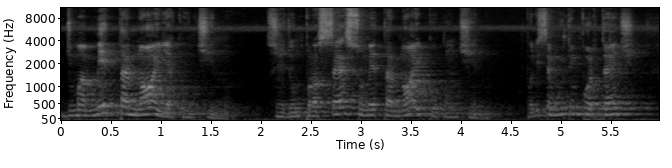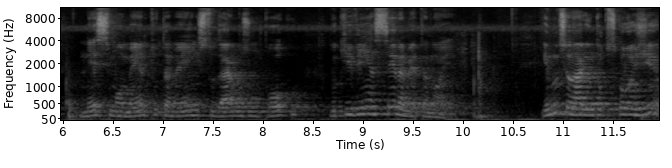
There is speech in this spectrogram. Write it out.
de uma metanoia contínua, ou seja, de um processo metanoico contínuo. Por isso é muito importante, nesse momento, também estudarmos um pouco do que vem a ser a metanoia. E no dicionário de psicologia,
